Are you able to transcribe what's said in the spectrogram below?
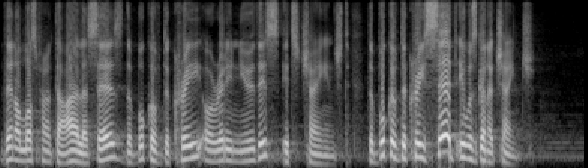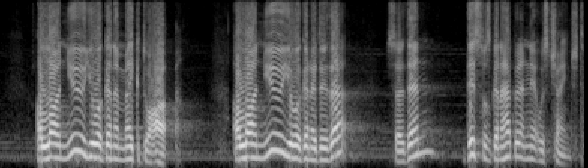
Then Allah subhanahu wa ta'ala says, The book of decree already knew this, it's changed. The book of decree said it was going to change. Allah knew you were going to make dua. Allah knew you were going to do that. So then this was going to happen and it was changed.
